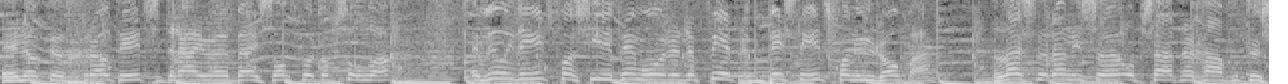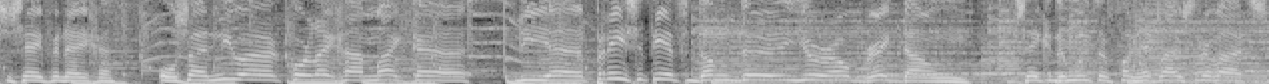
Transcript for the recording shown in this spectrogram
En ook de grote hits draaien we bij Zandvoort op zondag. En wil je de hits van CFM horen, de 40 beste hits van Europa? Luister dan eens eh, op zaterdagavond tussen 7 en 9. Onze nieuwe collega Mike, eh, die eh, presenteert dan de Euro Breakdown. Zeker de moeite van het luisteren waard.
